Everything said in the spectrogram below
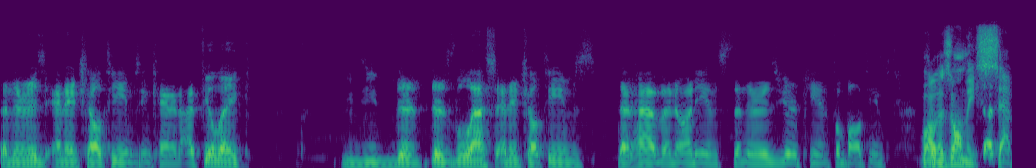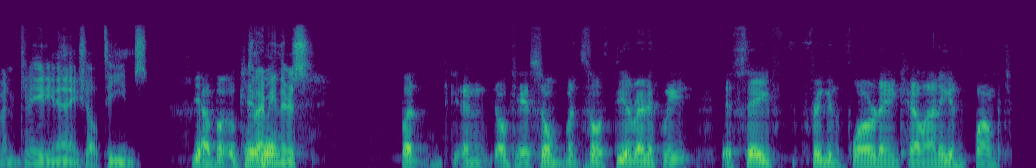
than there is NHL teams in Canada. I feel like there there's less NHL teams that have an audience than there is European football teams. Well, So there's only seven Canadian NHL teams. Yeah, but okay. So, I mean, there's But and okay, so but so theoretically, if say friggin' Florida and Carolina gets bumped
